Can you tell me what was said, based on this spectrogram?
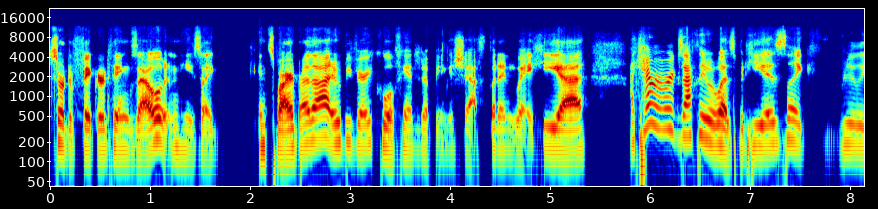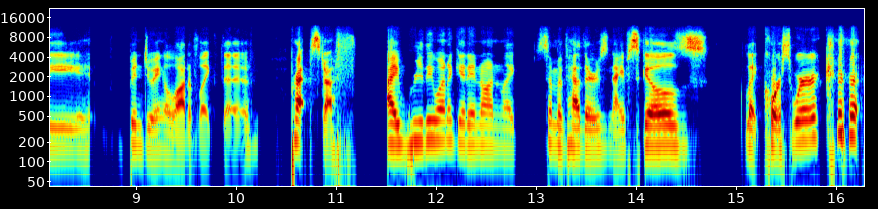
sort of figure things out and he's like inspired by that. It would be very cool if he ended up being a chef. But anyway, he uh I can't remember exactly what it was, but he is like really been doing a lot of like the prep stuff. I really want to get in on like some of Heather's knife skills, like coursework.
